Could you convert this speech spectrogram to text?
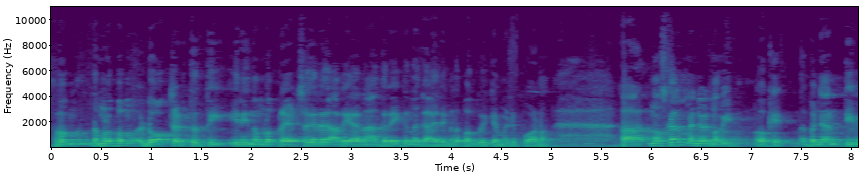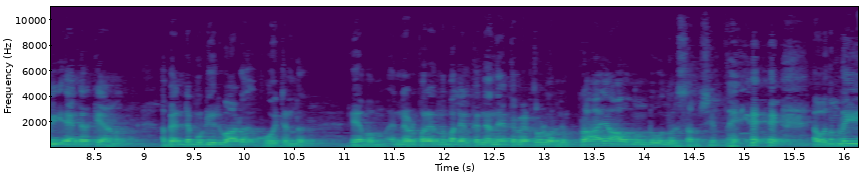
അപ്പം നമ്മളിപ്പം ഡോക്ടറെ അടുത്തെത്തി. ഇനി നമ്മൾ പ്രേക്ഷകർ അറിയാൻ ആഗ്രഹിക്കുന്ന കാര്യങ്ങൾ പങ്കുവയ്ക്കാൻ വേണ്ടി പോവാണ്. നമസ്കാരം. എന്റെ പേര് നവീൻ. ഓക്കെ അപ്പം ഞാൻ ടി വി ആങ്കറൊക്കെയാണ് അപ്പോൾ എന്റെ മുടി ഒരുപാട് പോയിട്ടുണ്ട്. അപ്പം എന്നോട് പറയുന്ന പല ആൾക്കാർ ഞാൻ നേരത്തെ മേടത്തോട് പറഞ്ഞു പ്രായമാവുന്നുണ്ടോ എന്നൊരു സംശയം. അപ്പോൾ നമ്മൾ ഈ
